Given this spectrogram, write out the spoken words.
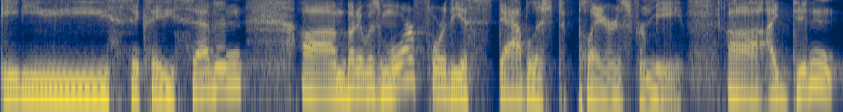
86 87 um, but it was more for the established players for me. Uh, I didn't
